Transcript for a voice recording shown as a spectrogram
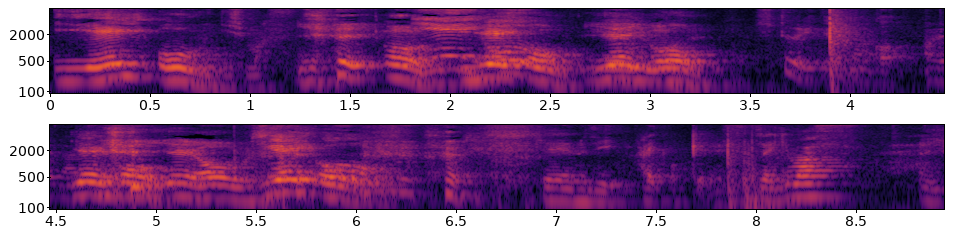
家をにします。イエイオウイエイ家を家を一人でなんかあれだイエイオウイエイオウ家をです。KND はい OK です。じゃあいきます。はい。い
